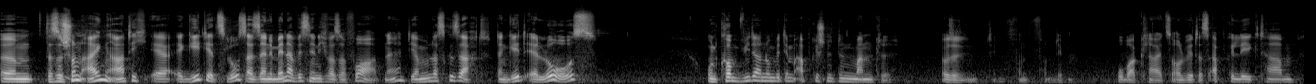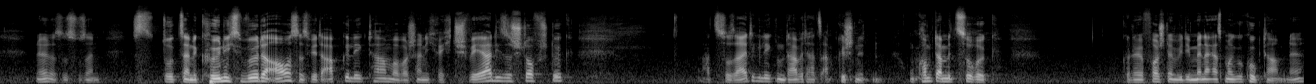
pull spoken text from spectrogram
ähm, das ist schon eigenartig, er, er, geht jetzt los, also seine Männer wissen ja nicht, was er vorhat, ne? die haben ihm das gesagt. Dann geht er los und kommt wieder nur mit dem abgeschnittenen Mantel, also von, von dem Oberkleid. Saul wird das abgelegt haben. Ne, das, ist so sein, das drückt seine Königswürde aus, das wird er abgelegt haben, war wahrscheinlich recht schwer, dieses Stoffstück. Hat es zur Seite gelegt und David hat es abgeschnitten und kommt damit zurück. Könnt ihr euch vorstellen, wie die Männer erstmal geguckt haben. Ne?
